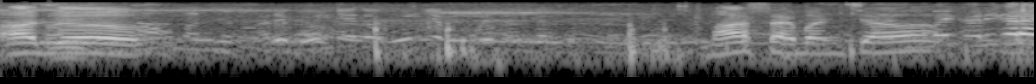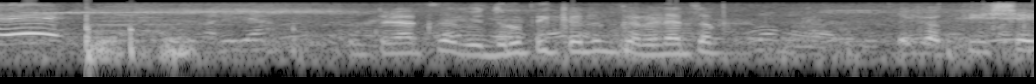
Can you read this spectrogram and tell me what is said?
आज महासाहेबांच्या पुतळ्याचं विद्रुपीकरण करण्याचं एक अतिशय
